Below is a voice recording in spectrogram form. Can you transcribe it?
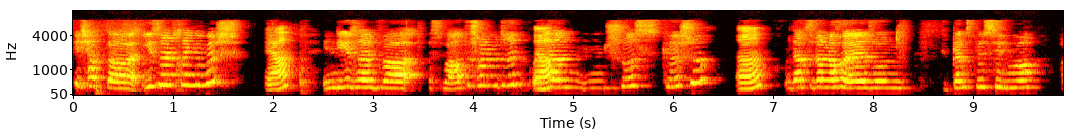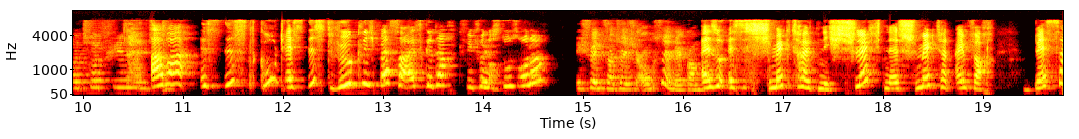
Ich habe da Isolde reingemischt. Ja. In die Isolde war, es war Apfelschorle mit drin. Und Ja. dann ein Schuss Kirsche. Äh. Und dazu dann noch äh, so ein ganz bisschen nur ein Tröpfchen. Aber es ist gut. Es ist wirklich besser als gedacht. Wie findest du's, oder? Ich finde es tatsächlich auch sehr lecker. Also, es ist, schmeckt halt nicht schlecht. Ne? Es schmeckt halt einfach besser,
